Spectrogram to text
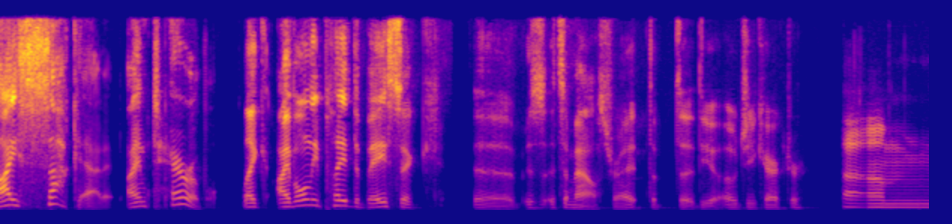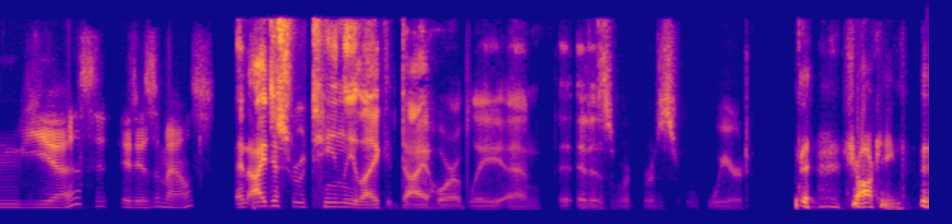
I suck at it. I'm terrible. Like, I've only played the basic. Uh, is it's a mouse, right? The the the OG character. Um, yes, it, it is a mouse. and I just routinely like die horribly, and it, it is we're, we're just weird. Shocking. I,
